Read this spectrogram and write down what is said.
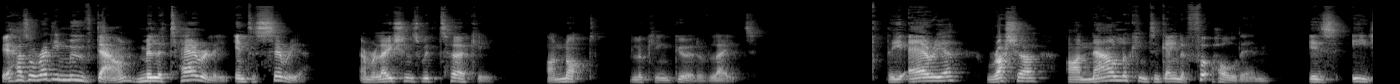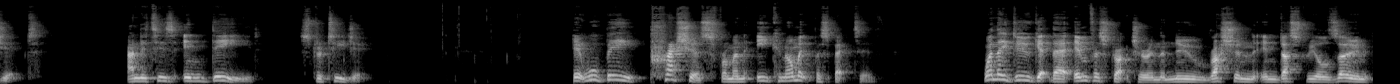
It has already moved down militarily into Syria and relations with Turkey are not looking good of late. The area Russia are now looking to gain a foothold in is Egypt, and it is indeed strategic. It will be precious from an economic perspective. When they do get their infrastructure in the new Russian industrial zone,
